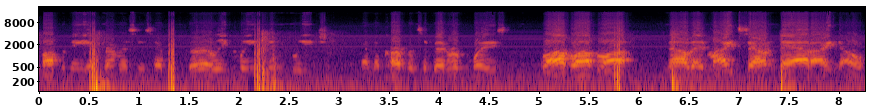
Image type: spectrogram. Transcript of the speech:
property and premises have been thoroughly cleaned and bleached and the carpets have been replaced. Blah, blah, blah. Now, that might sound bad, I know.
